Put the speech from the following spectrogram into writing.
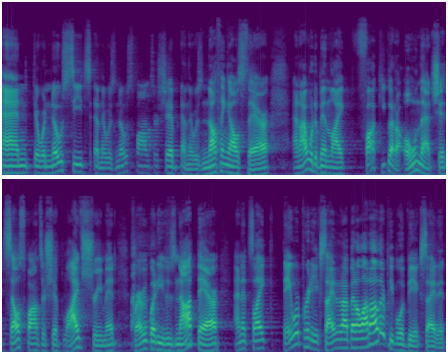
And there were no seats, and there was no sponsorship, and there was nothing else there. And I would have been like, fuck, you got to own that shit, sell sponsorship, live stream it for everybody who's not there. And it's like, they were pretty excited. I bet a lot of other people would be excited.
